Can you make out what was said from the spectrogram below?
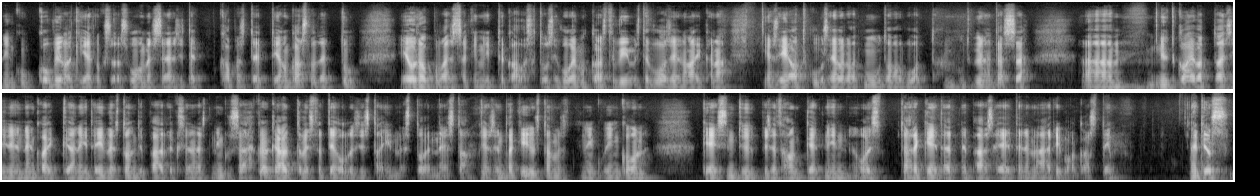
niin kuin kovilla kierroksella Suomessa ja sitä kapasiteettia on kasvatettu eurooppalaisessakin mittakaavassa tosi voimakkaasti viimeisten vuosien aikana ja se jatkuu seuraavat muutama vuotta. Mutta kyllähän tässä Ähm, nyt kaivattaisiin ennen kaikkea niitä investointipäätöksiä näistä niin kuin sähköä käyttävistä teollisista investoinneista. Ja sen takia just tämmöiset niin kuin Inkoon keissin tyyppiset hankkeet, niin olisi tärkeää, että ne pääsee etenemään rivakasti että jos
